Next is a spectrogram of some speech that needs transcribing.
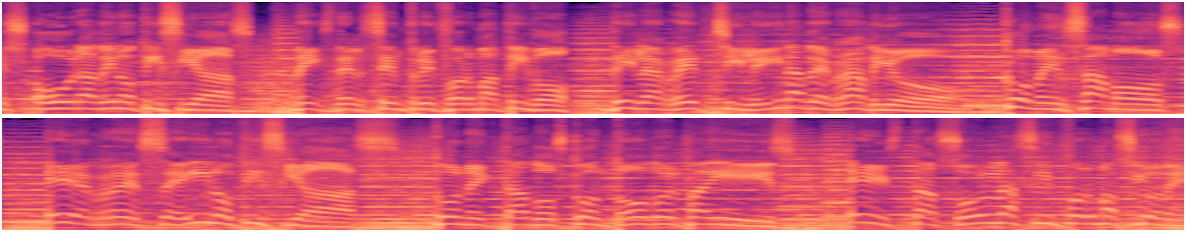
Es hora de noticias desde el centro informativo de la red chilena de radio. Comenzamos RCI Noticias. Conectados con todo el país. Estas son las informaciones.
